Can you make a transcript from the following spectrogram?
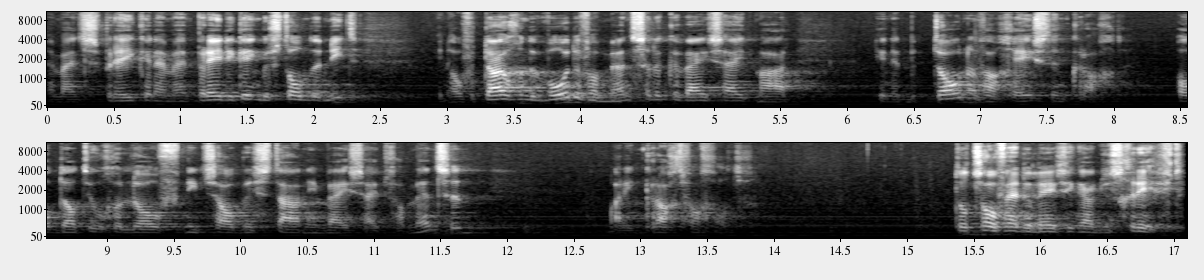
En mijn spreken en mijn prediking bestonden niet in overtuigende woorden van menselijke wijsheid, maar in het betonen van geest en kracht. Opdat uw geloof niet zou bestaan in wijsheid van mensen, maar in kracht van God. Tot zover de lezing uit de schrift.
